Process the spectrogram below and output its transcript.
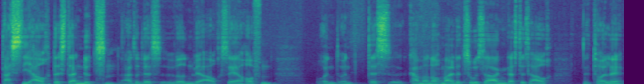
dass die auch das dann nützen. Also mhm. das würden wir auch sehr hoffen. Und, und das kann man nochmal dazu sagen, dass das auch eine tolle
